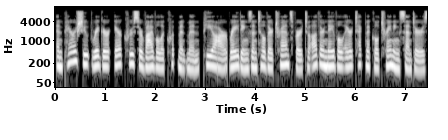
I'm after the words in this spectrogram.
and parachute rigger, aircrew survival equipmentman PR ratings until their transfer to other naval air technical training centers,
